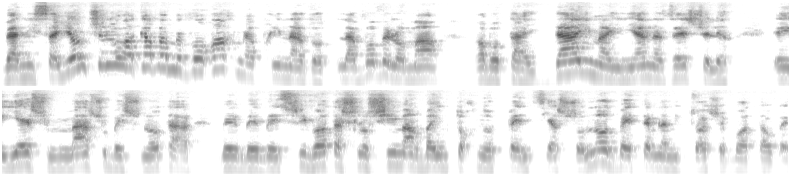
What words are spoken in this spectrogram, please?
והניסיון שלו אגב המבורך מהבחינה הזאת, לבוא ולומר רבותיי די עם העניין הזה של אה, יש משהו בשנות, בסביבות ה-30-40 תוכניות פנסיה שונות בהתאם למקצוע שבו אתה עובד.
